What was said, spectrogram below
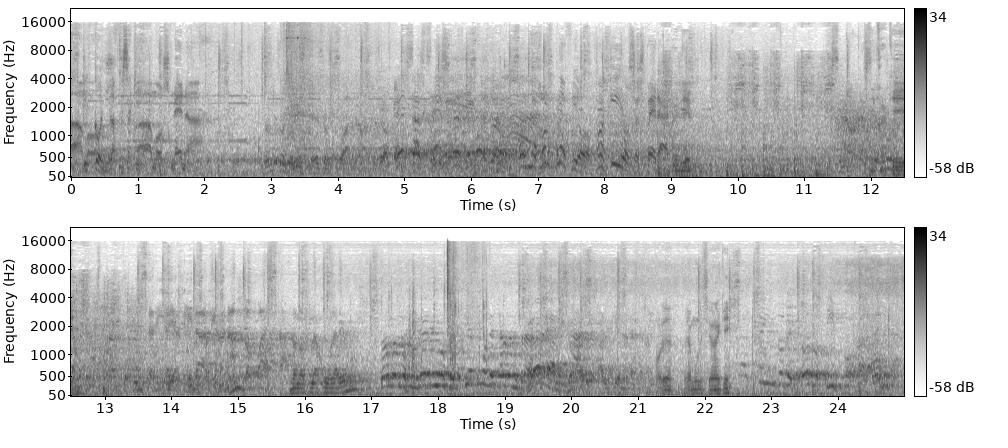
Vamos. ¿Qué coño haces aquí? Vamos, nena. ¿Dónde conseguiste esos cuadros? Croquetas frescas de pollo, al mejor precio. Aquí os esperan. Aquí. Dice aquí. Puntería y agilidad y ganando pasta. ¿No nos la jugaremos? Solo nos jugaremos el tiempo de cada entrada. ¡Eh, amigos! Por Dios, había munición aquí. Tengo de todo tipo a la venta.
